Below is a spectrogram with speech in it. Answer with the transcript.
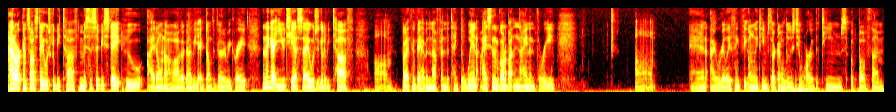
at Arkansas State, which could be tough. Mississippi State, who I don't know how they're going to be. I don't think they're going to be great. Then they got UTSA, which is going to be tough. Um, but I think they have enough in the tank to win. I see them going about nine and three. Um, and I really think the only teams they're going to lose to are the teams above them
